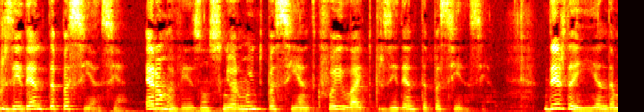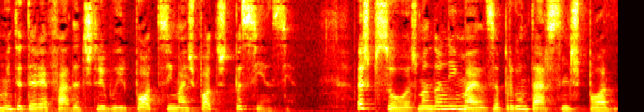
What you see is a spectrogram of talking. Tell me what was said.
presidente da paciência. Era uma vez um senhor muito paciente que foi eleito presidente da paciência. Desde aí anda muito atarefado a distribuir potes e mais potes de paciência. As pessoas mandam-lhe e-mails a perguntar se lhes pode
